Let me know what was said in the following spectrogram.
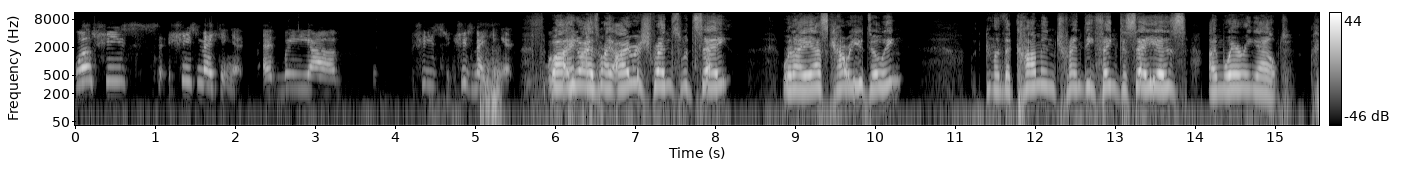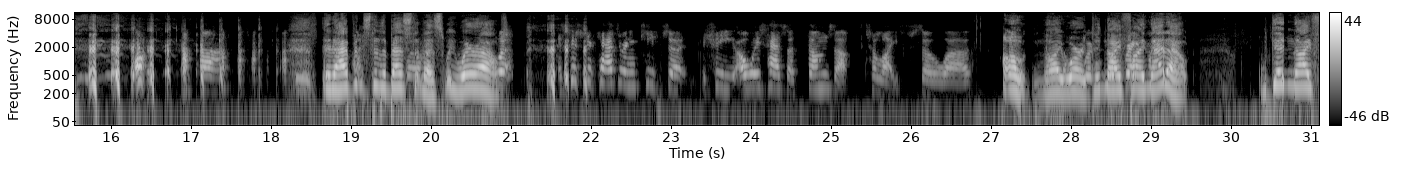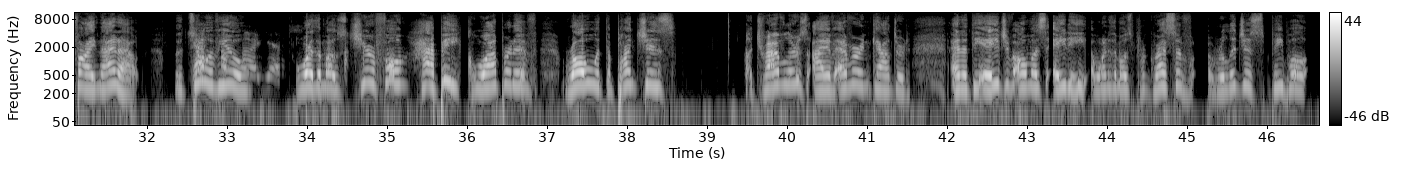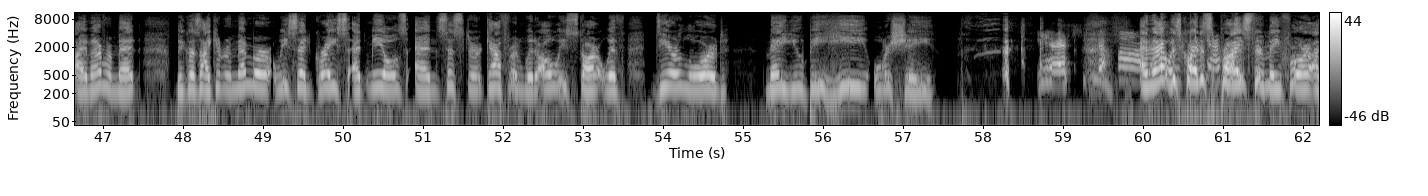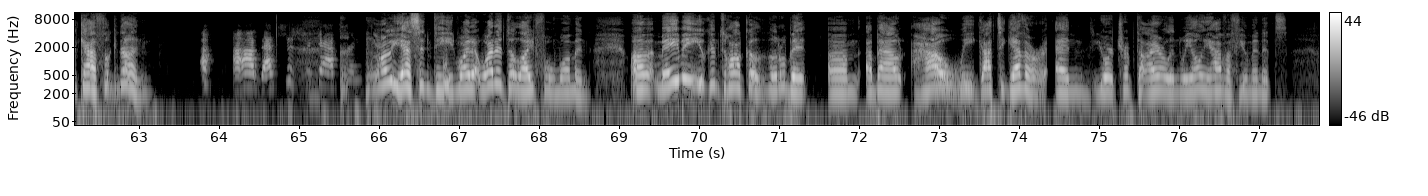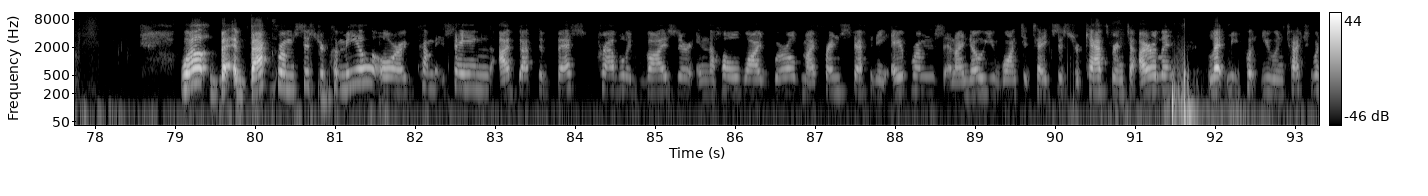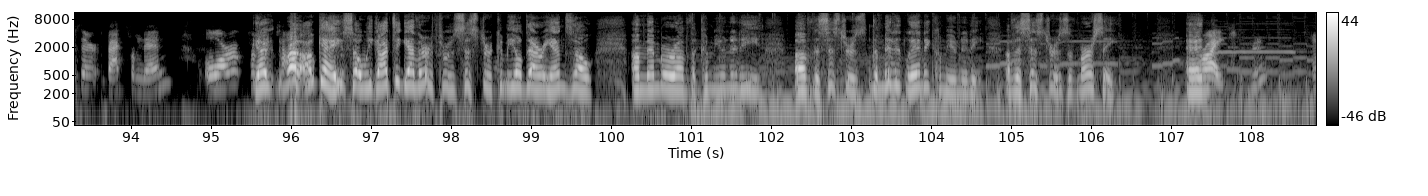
Well, she's she's making it. And we uh she's she's making it. We're Well, you know, as my Irish friends would say, when I ask, How are you doing? the common trendy thing to say is, I'm wearing out. It happens to the best of us. We wear out. well, Sister Catherine keeps a she always has a thumbs up to life. So uh Oh, my word. We're- Didn't we're I find that out? Didn't I find that out? The two of you uh, yes. were the most cheerful, happy, cooperative, roll with the punches travelers I have ever encountered. And at the age of almost 80, one of the most progressive religious people I've ever met because I can remember we said grace at meals, and Sister Catherine would always start with, Dear Lord, may you be he or she. Yes. And that was quite a surprise to me for a Catholic nun. Uh, that's Sister Catherine. Yes. Oh yes, indeed. What a, what a delightful woman. Um, maybe you can talk a little bit um, about how we got together and your trip to Ireland. We only have a few minutes. Well, b- back from Sister Camille, or come, saying I've got the best travel advisor in the whole wide world, my friend Stephanie Abrams, and I know you want to take Sister Catherine to Ireland. Let me put you in touch with her back from then, or from Yeah. time- okay. So we got together through Sister Camille D'Arienzo, a member of the community of the Sisters, the Mid Atlantic community of the Sisters of Mercy. And right.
